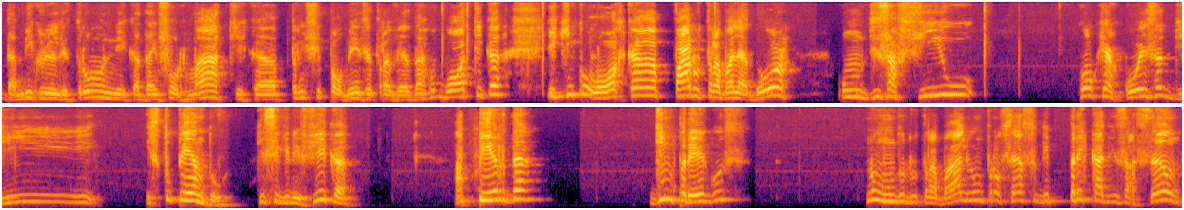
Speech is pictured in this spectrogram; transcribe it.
da microeletrônica, da informática, principalmente através da robótica, e que coloca para o trabalhador um desafio, qualquer coisa de estupendo, que significa a perda de empregos no mundo do trabalho um processo de precarização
